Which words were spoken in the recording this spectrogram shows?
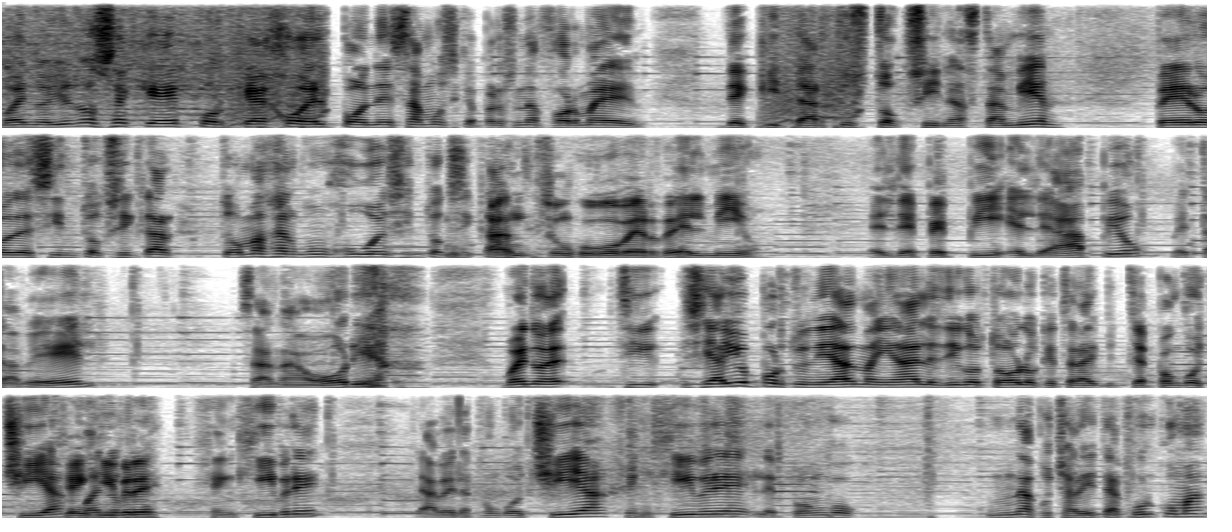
Bueno, yo no sé qué, por qué Joel pone esa música, pero es una forma de, de quitar tus toxinas también. Pero desintoxicar, ¿tomas algún jugo desintoxicante? ¿Es un jugo verde? El mío. El de pepi, el de apio, betabel, zanahoria. Bueno, eh, si, si hay oportunidad, mañana les digo todo lo que trae. Te pongo chía. bueno, Jengibre. jengibre. A ver, le pongo chía, jengibre, le pongo una cucharita de cúrcuma.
